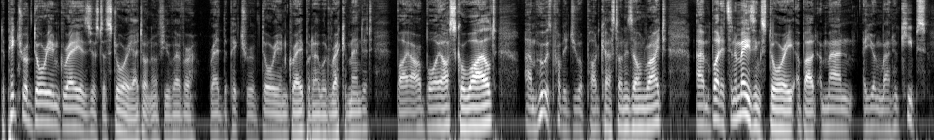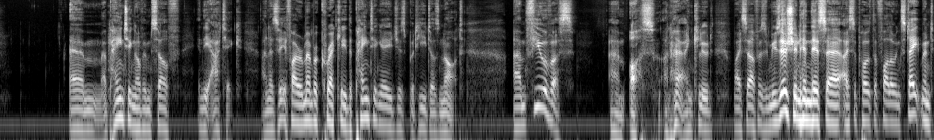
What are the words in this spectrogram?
the picture of Dorian Gray is just a story. I don't know if you've ever read The Picture of Dorian Gray, but I would recommend it by our boy Oscar Wilde um, who is probably due a podcast on his own right. Um, but it's an amazing story about a man, a young man who keeps um, a painting of himself in the attic. And as if I remember correctly, the painting ages, but he does not. Um, few of us, um, us, and I include myself as a musician in this, uh, I suppose the following statement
